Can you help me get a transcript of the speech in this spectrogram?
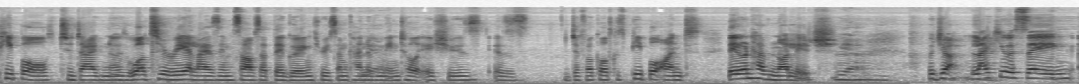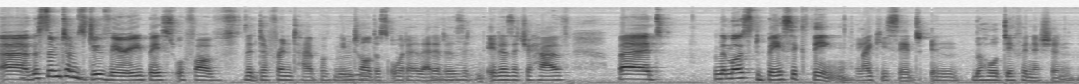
people to diagnose, well, to realize themselves that they're going through some kind Mm. Yeah. of mental issues is difficult because people aren't they don't have knowledge. Yeah. But yeah, like you were saying, uh, the symptoms do vary based off of the different type of mental mm-hmm. disorder that it is mm-hmm. it is that you have. But the most basic thing, like you said in the whole definition,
